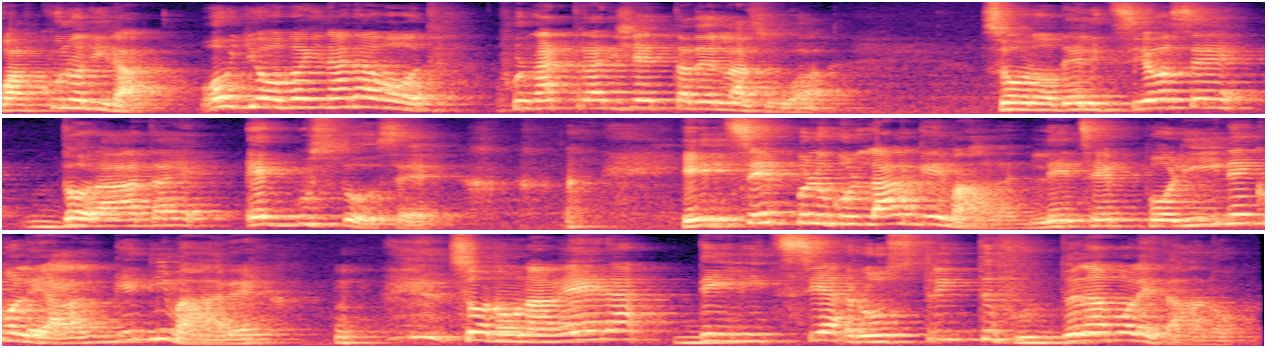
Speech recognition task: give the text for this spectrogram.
Qualcuno dirà, oh ho una volta, un'altra ricetta della sua. Sono deliziose, dorate e gustose. Il zeppolo con l'alghe di mare, le zeppoline con le alghe di mare. Sono una vera delizia raw street food napoletano.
